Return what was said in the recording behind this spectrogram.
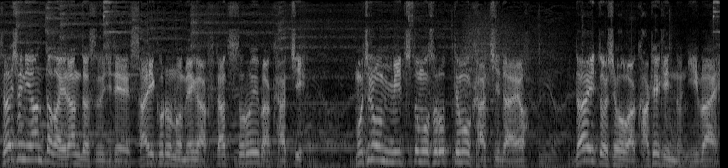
最初にあんたが選んだ数字でサイコロの目が2つ揃えば勝ち。もちろん3つとも揃っても勝ちだよ。大と小は掛け金の2倍。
